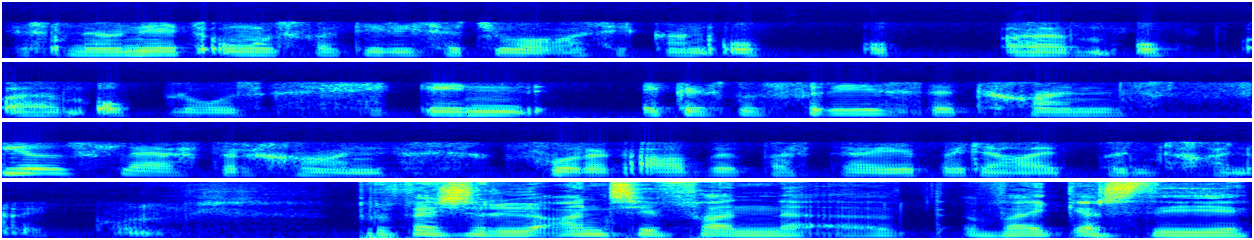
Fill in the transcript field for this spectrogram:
Dis nou net ons wat hierdie situasie kan op op um, op um, oplos. En ek is bevrees dit gaan veel slegter gaan voordat albei partye by daai punt gaan uitkom. Professor Joansi van uh, Wykers die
